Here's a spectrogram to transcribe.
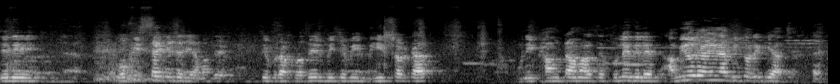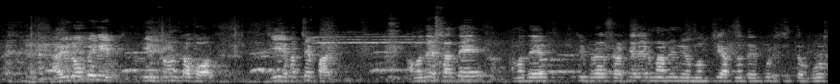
যিনি অফিস সেক্রেটারি আমাদের ত্রিপুরা প্রদেশ বিজেপির মিহির সরকার উনি খামটা আমার হাতে তুলে দিলেন। আমিও জানি না ভিতরে কি আছে। I will open it in front of all এই হচ্ছে পার্টি আমাদের সাথে আমাদের ত্রিপুরা সরকারের মাননীয় মন্ত্রী আপনাদের পরিচিত মুখ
